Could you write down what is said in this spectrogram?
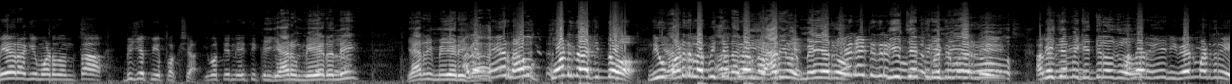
ಮೇಯರ್ ಆಗಿ ಮಾಡೋದಂತ ಬಿಜೆಪಿ ಪಕ್ಷ. ಇವತ್ತಿನ ನೈತಿಕ ಯಾರು ಮೇಯರ್ ಅಲ್ಲಿ ಯಾರು ಮೇಯರ್ ಈಗ? ಮೇಯರ್ ನಾವು ಕೋಟಿದ ಹಾಕಿದ್ದು ನೀವು ಮಾಡಿದ್ರಲ್ಲ BJP mayor? BJP mayor? BJP ಗೆದ್ದಿರೋದು. ಅಲ್ಲ ರೀ ನೀವೇನ್ ಮಾಡಿದ್ರಿ?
